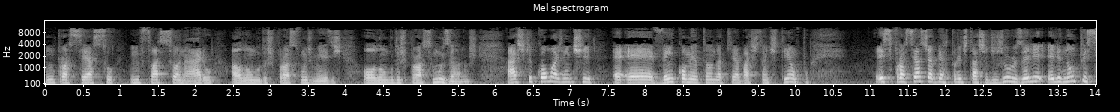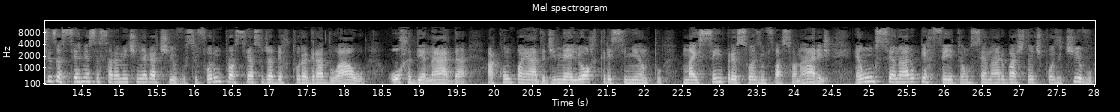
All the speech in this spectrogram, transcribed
um processo inflacionário ao longo dos próximos meses ou ao longo dos próximos anos. Acho que, como a gente é, é, vem comentando aqui há bastante tempo, esse processo de abertura de taxa de juros, ele, ele não precisa ser necessariamente negativo. Se for um processo de abertura gradual, ordenada, acompanhada de melhor crescimento, mas sem pressões inflacionárias, é um cenário perfeito, é um cenário bastante positivo.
